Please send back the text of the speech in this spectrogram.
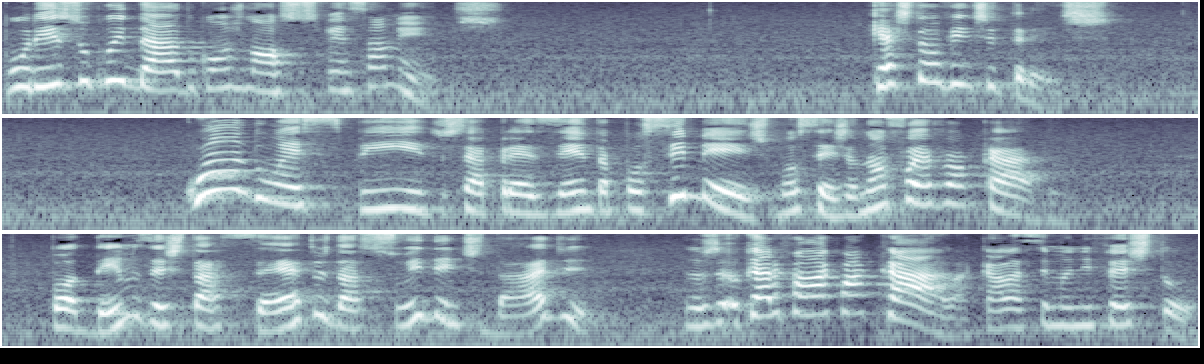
Por isso, cuidado com os nossos pensamentos. Questão 23. Quando um espírito se apresenta por si mesmo, ou seja, não foi evocado, podemos estar certos da sua identidade? Eu quero falar com a Carla. A Carla se manifestou.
